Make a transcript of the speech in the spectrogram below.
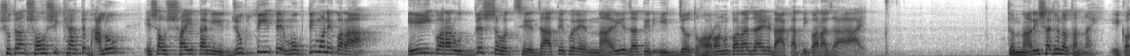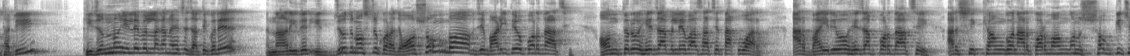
সুতরাং সহশিক্ষা হতে ভালো, এসব শয়তানি যুক্তিতে মুক্তি মনে করা, এই করার উদ্দেশ্য হচ্ছে যাতে করে নারী জাতির ইজ্জত হরণ করা যায়, ডাকাতি করা যায়। তো নারী স্বাধীনতা নাই। এই কথাটি কি জন্য এই লেভেল লাগানো হয়েছে? যাতে করে নারীদের ইজ্জত নষ্ট করা যায়। অসম্ভব যে বাড়িতেও পর্দা আছে। অন্তরেও হেজাব লেবাস আছে তাকুয়ার আর বাইরেও হেজাব পর্দা আছে, আর শিক্ষা অঙ্গন আর কর্ম অঙ্গন সব কিছু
